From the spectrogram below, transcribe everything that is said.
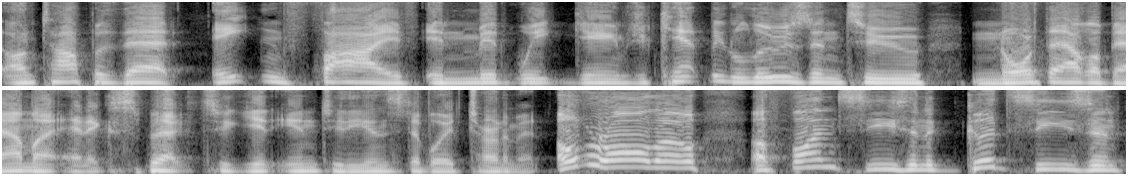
on top of that, eight and five in midweek games. You can't be losing to North Alabama and expect to get into the NCAA tournament. Overall, though, a fun season, a good season,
